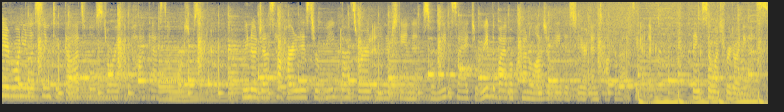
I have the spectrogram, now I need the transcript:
Hey everyone, you're listening to God's Whole Story, a podcast of Worship Center. We know just how hard it is to read God's Word and understand it, so we decided to read the Bible chronologically this year and talk about it together. Thanks so much for joining us.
